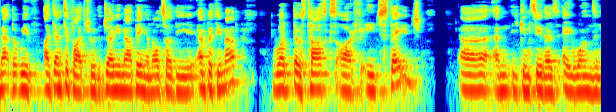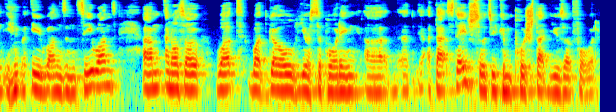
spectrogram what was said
that we've identified through the journey mapping and also the empathy map, what those tasks are for each stage uh, and you can see there's A1s and E1s and C1s, um, and also what what goal you're supporting uh, at that stage, so that you can push that user forward.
